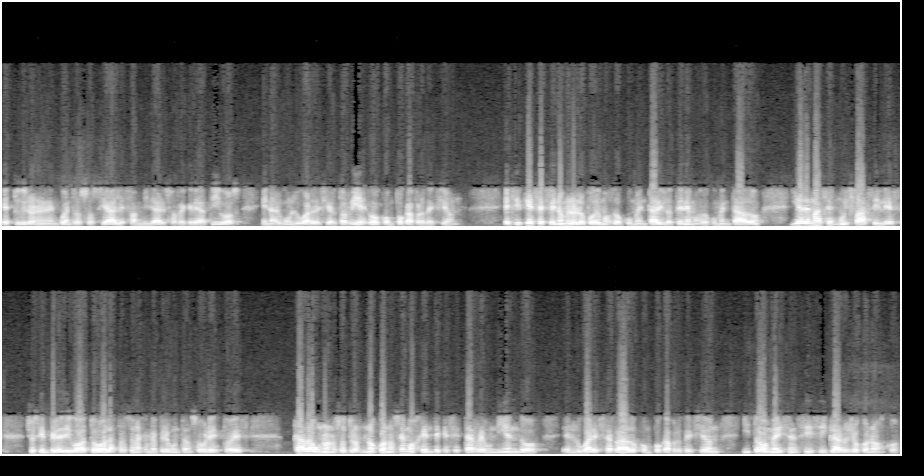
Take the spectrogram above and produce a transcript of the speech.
estuvieron en encuentros sociales, familiares o recreativos en algún lugar de cierto riesgo con poca protección. Es decir, que ese fenómeno lo podemos documentar y lo tenemos documentado y además es muy fácil, es, yo siempre le digo a todas las personas que me preguntan sobre esto, es cada uno de nosotros no conocemos gente que se está reuniendo en lugares cerrados con poca protección y todos me dicen sí, sí, claro, yo conozco.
